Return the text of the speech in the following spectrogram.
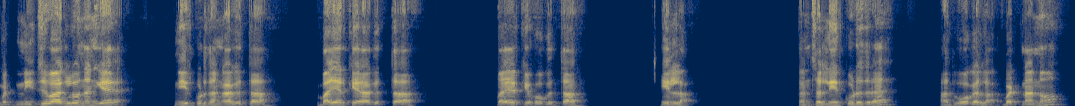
ಬಟ್ ನಿಜವಾಗ್ಲೂ ನನ್ಗೆ ನೀರ್ ಕುಡ್ದಂಗ ಆಗುತ್ತಾ? ಬಾಯರ್ಕೆ ಆಗುತ್ತಾ? ಬಾಯರ್ಕೆ ಹೋಗುತ್ತಾ? ಇಲ್ಲ. ಕನ್ಸಲ್ಲಿ ನೀರ್ ಕುಡಿದ್ರೆ ಅದು ಹೋಗಲ್ಲ. ಬಟ್ ನಾನು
